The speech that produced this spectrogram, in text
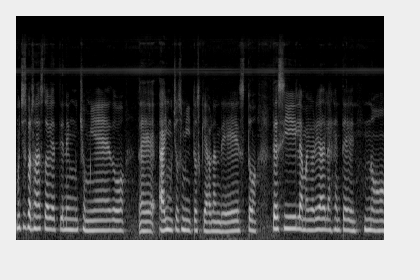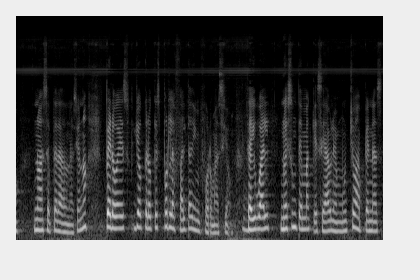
Muchas personas todavía tienen mucho miedo. Eh, hay muchos mitos que hablan de esto. Entonces, sí, la mayoría de la gente no no acepta la donación, ¿no? Pero es, yo creo que es por la falta de información. O sea, igual no es un tema que se hable mucho, apenas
